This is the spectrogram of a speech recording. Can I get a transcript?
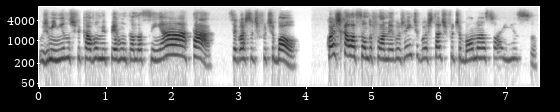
os meninos ficavam me perguntando assim: ah, tá, você gosta de futebol? Qual a escalação do Flamengo? Gente, gostar de futebol não é só isso.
